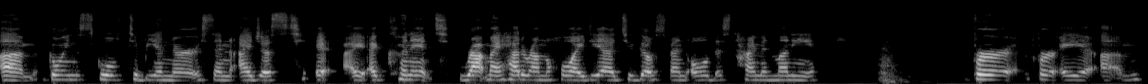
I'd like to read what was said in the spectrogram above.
um, going to school to be a nurse. And I just it, I, I couldn't wrap my head around the whole idea to go spend all this time and money for for a um,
